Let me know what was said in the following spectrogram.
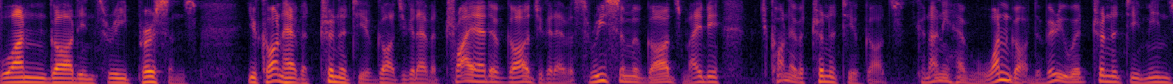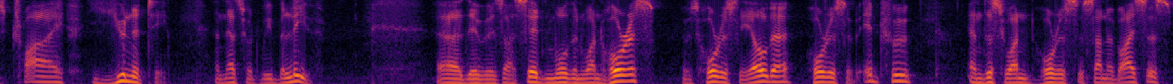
one God in three persons. You can't have a trinity of gods. You could have a triad of gods, you could have a threesome of gods, maybe, you can't have a trinity of gods. You can only have one God. The very word trinity means tri unity, and that's what we believe. Uh, there was, I said, more than one Horus. There was Horus the elder, Horus of Edfu, and this one, Horus, the son of Isis.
